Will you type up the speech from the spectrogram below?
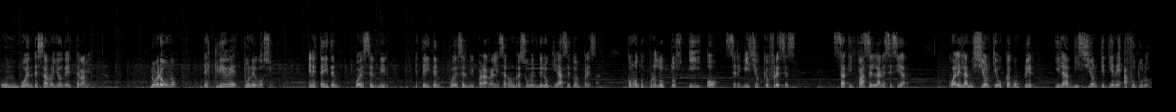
un buen desarrollo de esta herramienta. Número 1. Describe tu negocio. En este ítem puede servir este ítem puede servir para realizar un resumen de lo que hace tu empresa, cómo tus productos y o servicios que ofreces satisfacen la necesidad, cuál es la misión que busca cumplir y la visión que tiene a futuro.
